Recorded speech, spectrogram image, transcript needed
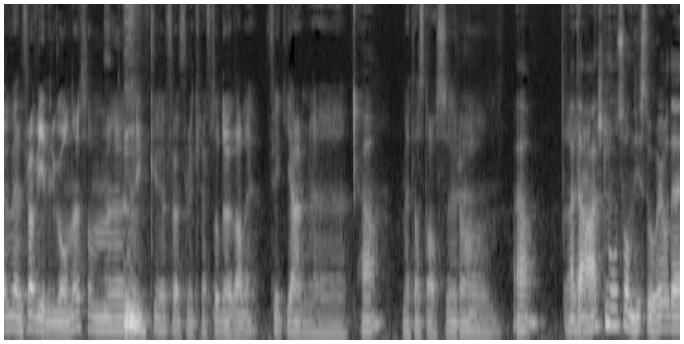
en venn fra videregående som eh, fikk eh, føflekkreft og døde av det. Fikk hjernemetastaser og ja. Det er noen sånne historier, og det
